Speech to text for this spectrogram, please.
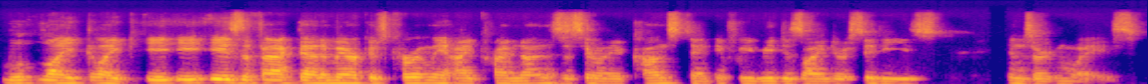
like like is the fact that America is currently high crime not necessarily a constant if we redesigned our cities in certain ways?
